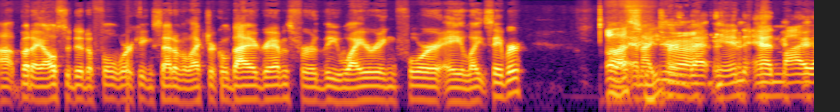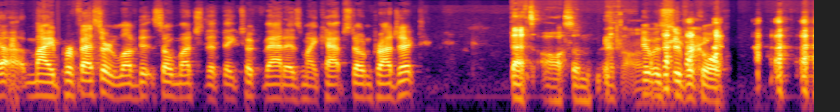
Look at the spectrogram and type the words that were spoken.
uh, but I also did a full working set of electrical diagrams for the wiring for a lightsaber. Oh, Uh, that's and I turned Yeah. that in, and my uh, my professor loved it so much that they took that as my capstone project. That's awesome. That's awesome. It was super cool.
